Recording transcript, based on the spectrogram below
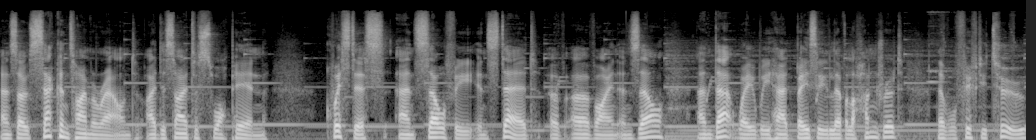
And so second time around, I decided to swap in Quistis and Selphie instead of Irvine and Zell, and that way we had basically level 100, level 52,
